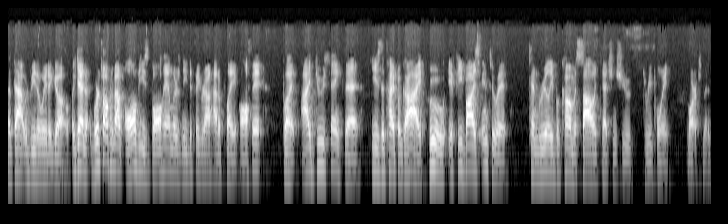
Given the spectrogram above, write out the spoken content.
that that would be the way to go. Again, we're talking about all these ball handlers need to figure out how to play off it, but I do think that he's the type of guy who, if he buys into it, can really become a solid catch and shoot three point marksman.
